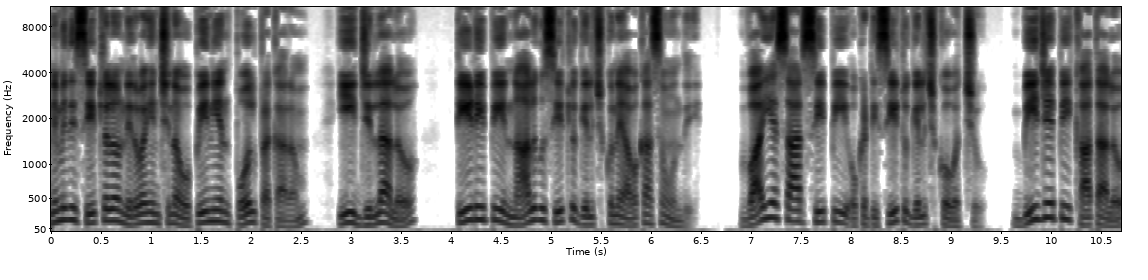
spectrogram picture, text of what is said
ఎనిమిది సీట్లలో నిర్వహించిన ఒపీనియన్ పోల్ ప్రకారం ఈ జిల్లాలో టీడీపీ నాలుగు సీట్లు గెలుచుకునే అవకాశం ఉంది. వైఎస్ఆర్సీపీ ఒకటి సీటు గెలుచుకోవచ్చు. బీజేపీ ఖాతాలో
